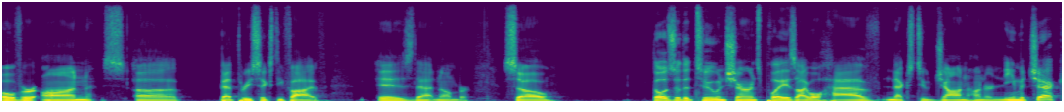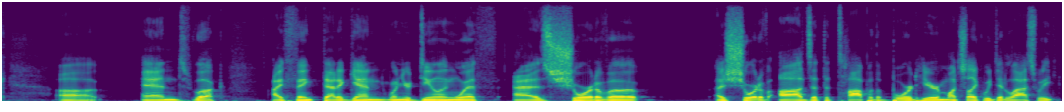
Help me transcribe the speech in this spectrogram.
over on uh, Bet365 is that number. So those are the two insurance plays I will have next to John Hunter Nemechek. Uh, and look, I think that again, when you're dealing with as short of a as short of odds at the top of the board here, much like we did last week,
